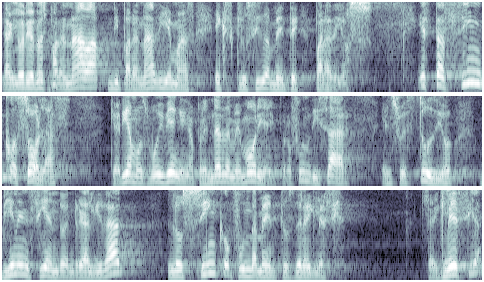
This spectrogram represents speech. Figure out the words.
La gloria no es para nada ni para nadie más, exclusivamente para Dios. Estas cinco solas, que haríamos muy bien en aprender de memoria y profundizar en su estudio, vienen siendo en realidad los cinco fundamentos de la iglesia. La iglesia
